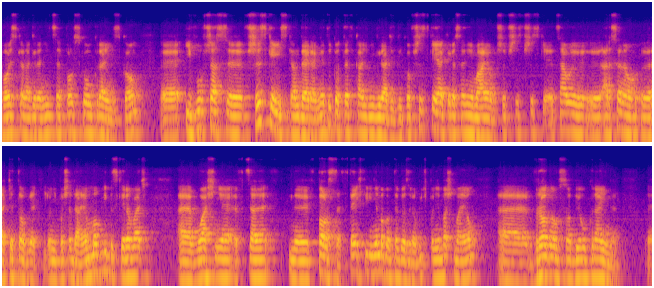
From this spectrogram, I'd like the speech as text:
wojska na granicę polsko-ukraińską. I wówczas wszystkie Iskandery, nie tylko te w Kaliningradzie, tylko wszystkie, jakie Rosjanie mają, czy wszystkie, cały arsenał rakietowy, jaki oni posiadają, mogliby skierować właśnie w cele w Polsce. W tej chwili nie mogą tego zrobić, ponieważ mają e, wrogą sobie Ukrainę. E,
